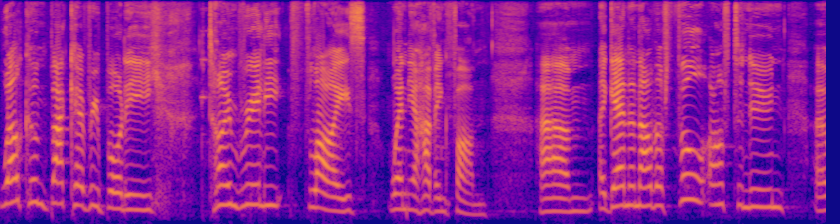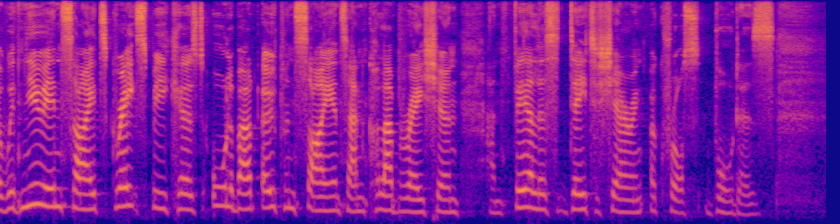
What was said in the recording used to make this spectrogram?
Welcome back, everybody. Time really flies when you're having fun. Um, again, another full afternoon uh, with new insights, great speakers, all about open science and collaboration and fearless data sharing across borders.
